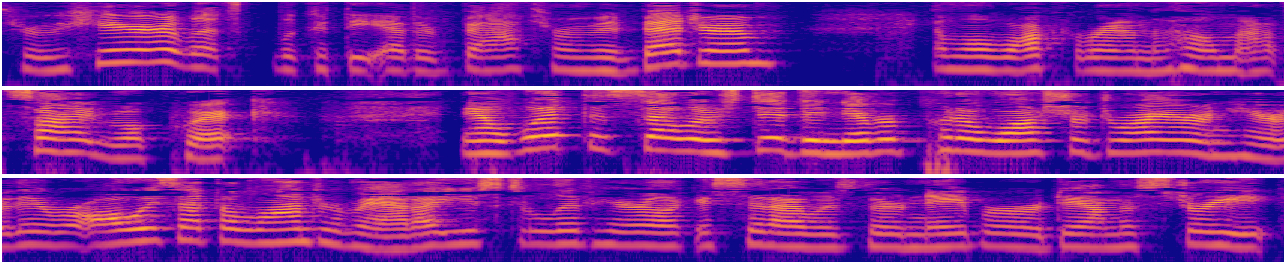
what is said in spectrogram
through here. Let's look at the other bathroom and bedroom. And we'll walk around the home outside real quick. Now, what the sellers did, they never put a washer dryer in here. They were always at the laundromat. I used to live here. Like I said, I was their neighbor or down the street.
